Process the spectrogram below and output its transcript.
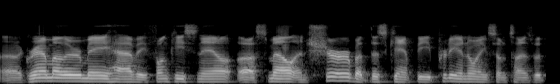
Uh, grandmother may have a funky snail, uh, smell, and sure, but this can't be pretty annoying sometimes. But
